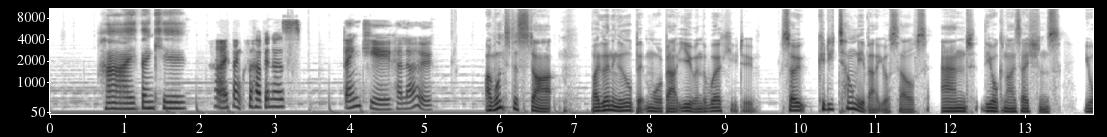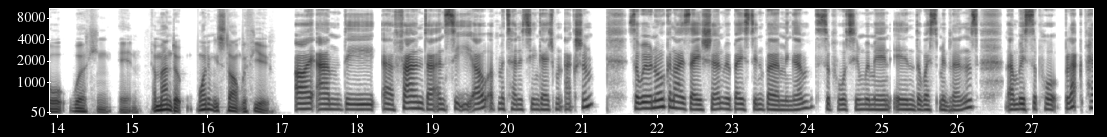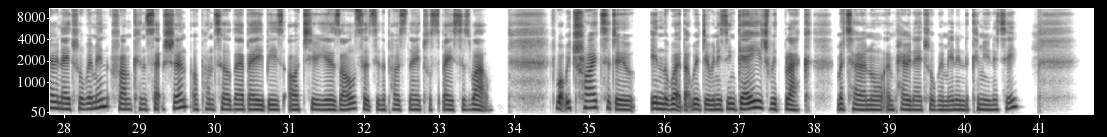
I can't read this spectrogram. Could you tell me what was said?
Hi, thank you. Hi, thanks for having us. Thank you. Hello. I wanted to start by learning a little bit more about you and the work you do. So, could you tell me about yourselves and the organisations you're working in. Amanda, why don't we start with you? I am the uh, founder and CEO of Maternity Engagement Action. So, we're an organisation, we're based in Birmingham, supporting women in the West Midlands, and we support Black perinatal women from conception up until their babies are two years old. So, it's in the postnatal space as well. What we try to do in the work that we're doing is engage with Black maternal and perinatal women in the community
